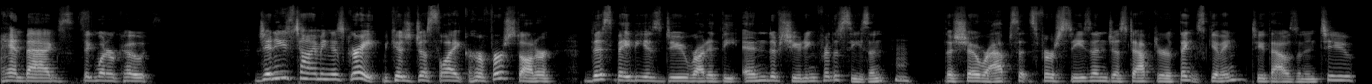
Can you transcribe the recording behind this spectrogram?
handbags, big winter coats. Jennie's timing is great because just like her first daughter, this baby is due right at the end of shooting for the season. Hmm. The show wraps its first season just after Thanksgiving 2002,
